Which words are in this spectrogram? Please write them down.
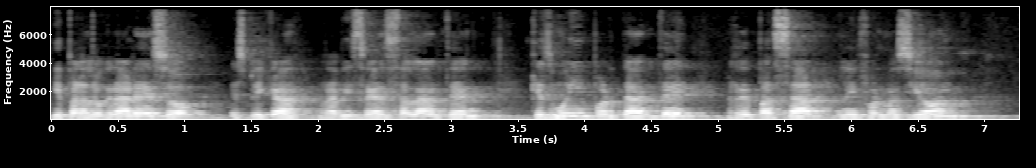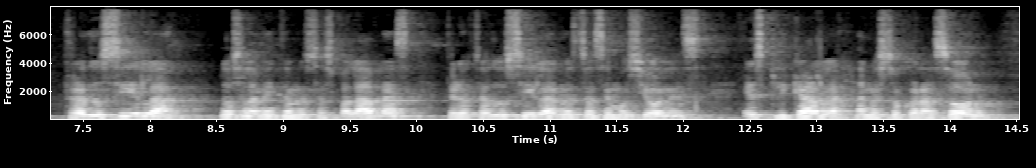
Y para lograr eso, explica Rabbi Israel Salanter, que es muy importante repasar la información, traducirla no solamente a nuestras palabras, pero traducirla a nuestras emociones, explicarla a nuestro corazón,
